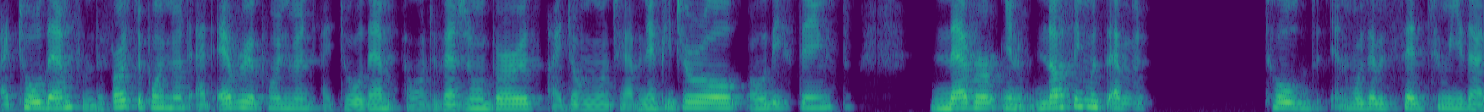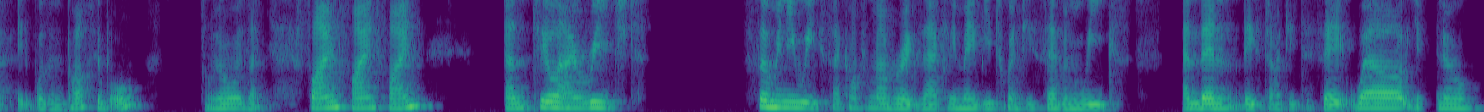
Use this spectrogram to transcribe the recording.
I told them from the first appointment, at every appointment, I told them I want a vaginal birth. I don't want to have an epidural. All these things. Never, you know, nothing was ever told and was ever said to me that it was impossible. I was always like, fine, fine, fine, until I reached so many weeks. I can't remember exactly, maybe 27 weeks and then they started to say well you know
